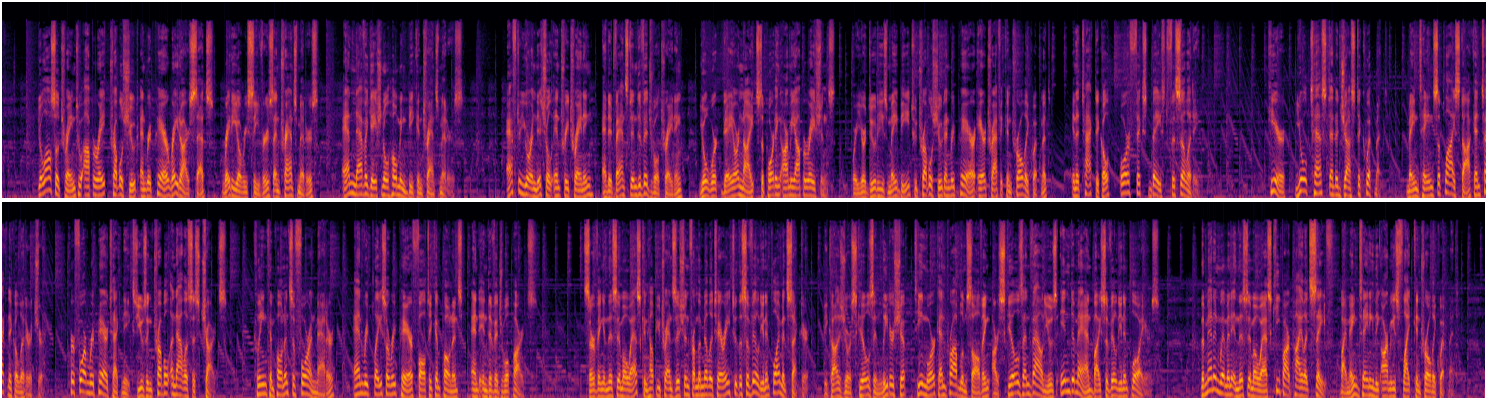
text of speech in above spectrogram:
You'll also train to operate, troubleshoot, and repair radar sets, radio receivers and transmitters, and navigational homing beacon transmitters. After your initial entry training and advanced individual training, you'll work day or night supporting Army operations, where your duties may be to troubleshoot and repair air traffic control equipment in a tactical or fixed-based facility. Here, you'll test and adjust equipment, maintain supply stock and technical literature, perform repair techniques using trouble analysis charts, clean components of foreign matter, and replace or repair faulty components and individual parts. Serving in this MOS can help you transition from the military to the civilian employment sector because your skills in leadership, teamwork, and problem solving are skills and values in demand by civilian employers. The men and women in this MOS keep our pilots safe by maintaining the Army's flight control equipment.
